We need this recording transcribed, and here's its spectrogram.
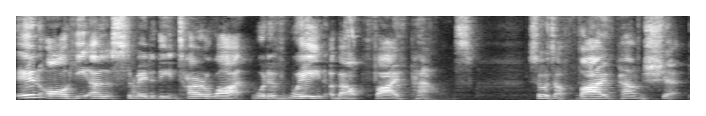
In all, he estimated the entire lot would have weighed about five pounds. So it's a five pound ship,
